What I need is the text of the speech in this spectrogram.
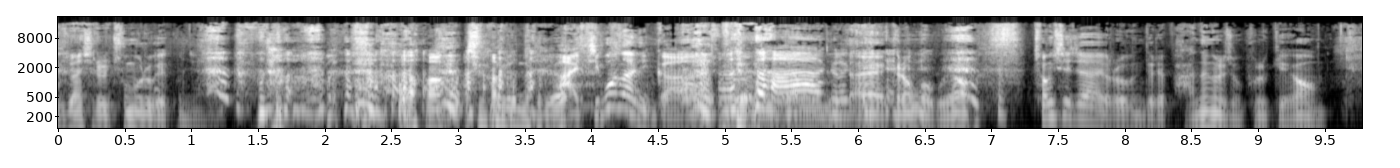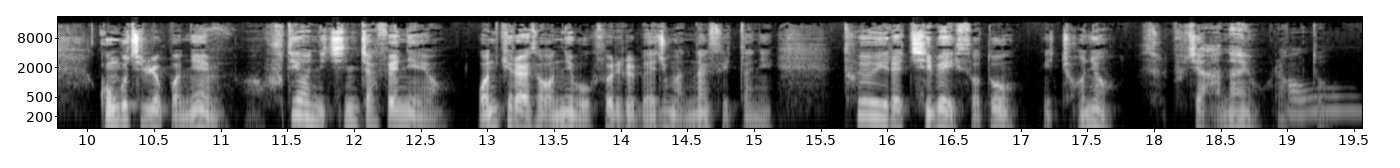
오주환 씨를 주무르겠군요. 주무른다고요? 아, 피곤하니까. 아. 네, 그런 거고요. 청취자 여러분들의 반응을 좀 볼게요. 0976번님, 아, 후디 언니 진짜 팬이에요. 원키라에서 언니 목소리를 매주 만날 수 있다니 토요일에 집에 있어도 이 전혀 슬프지 않아요. 라고 또. 오,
